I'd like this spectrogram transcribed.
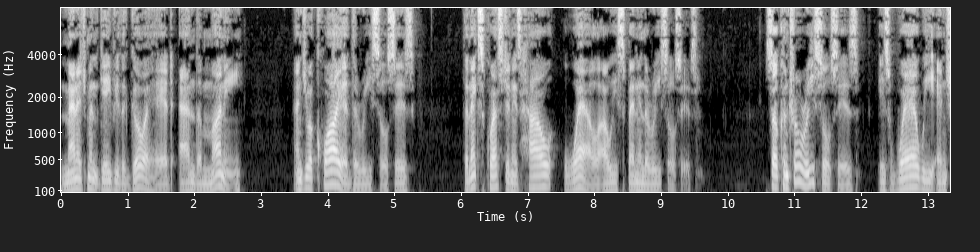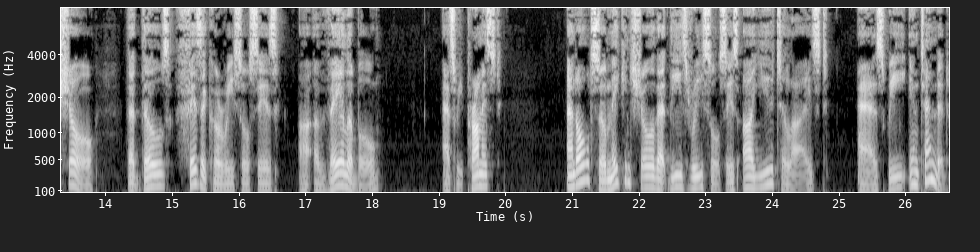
management gave you the go ahead and the money and you acquired the resources the next question is how well are we spending the resources? So control resources is where we ensure that those physical resources are available as we promised and also making sure that these resources are utilized as we intended.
